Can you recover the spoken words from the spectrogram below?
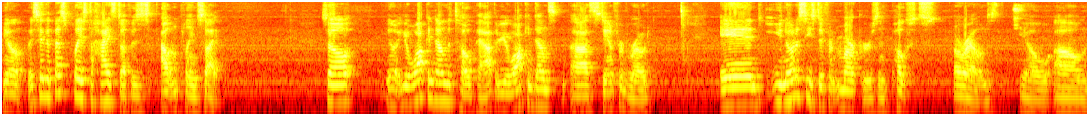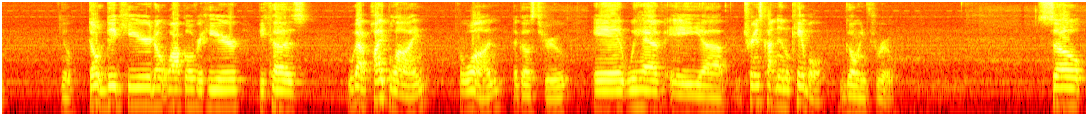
you know, they say the best place to hide stuff is out in plain sight. So, you know, you're walking down the towpath or you're walking down uh, Stanford Road, and you notice these different markers and posts around. You know, um, you know, don't dig here, don't walk over here, because we've got a pipeline for one that goes through, and we have a uh, transcontinental cable going through. So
